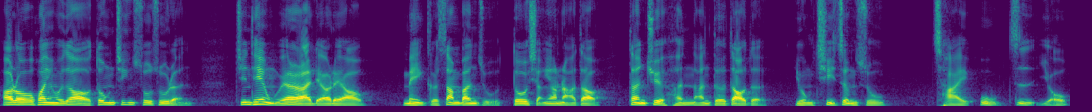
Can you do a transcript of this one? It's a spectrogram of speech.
Hello，欢迎回到东京说书人。今天我们要来聊聊每个上班族都想要拿到，但却很难得到的勇气证书——财务自由。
